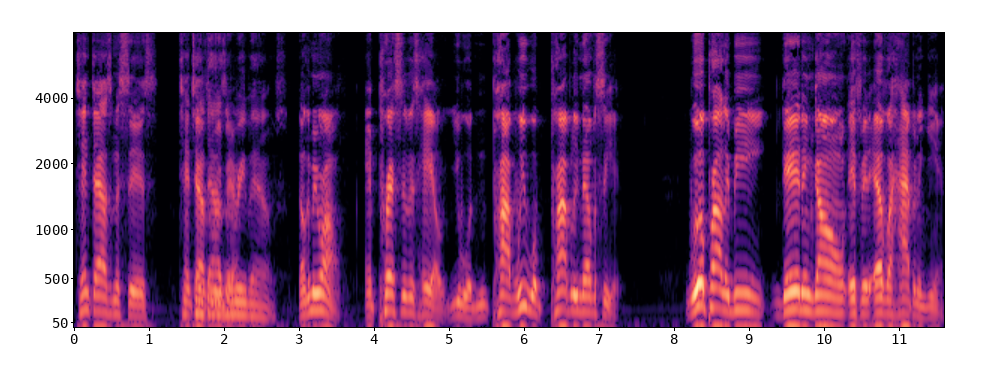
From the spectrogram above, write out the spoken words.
ten thousand assists, ten ten thousand thousand rebounds. rebounds. Don't get me wrong. Impressive as hell. You would prob we will probably never see it. We'll probably be dead and gone if it ever happened again.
